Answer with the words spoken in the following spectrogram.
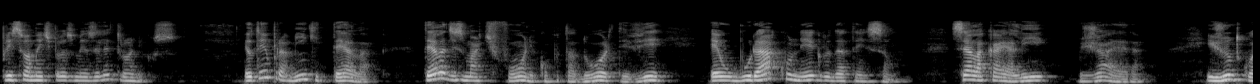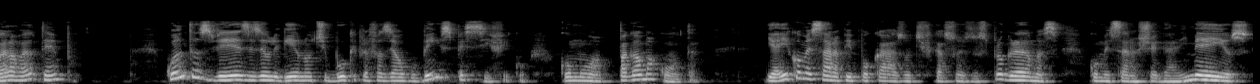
principalmente pelos meios eletrônicos. Eu tenho para mim que tela, tela de smartphone, computador, TV, é o buraco negro da atenção. Se ela cai ali, já era. E junto com ela vai o tempo. Quantas vezes eu liguei o notebook para fazer algo bem específico, como pagar uma conta? E aí começaram a pipocar as notificações dos programas, começaram a chegar e-mails,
